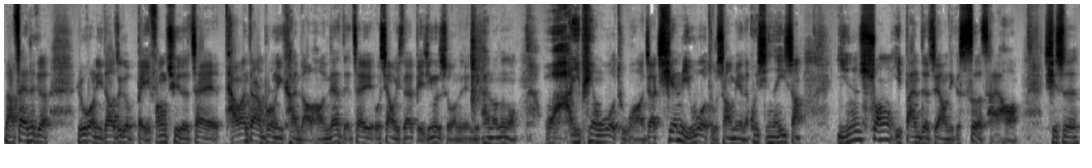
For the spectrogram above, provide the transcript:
那在这个，如果你到这个北方去的，在台湾当然不容易看到了哈。你在在我像我以前在北京的时候呢，你看到那种哇，一片沃土哈，叫千里沃土上面呢，会形成一张银霜一般的这样的一个色彩哈。其实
